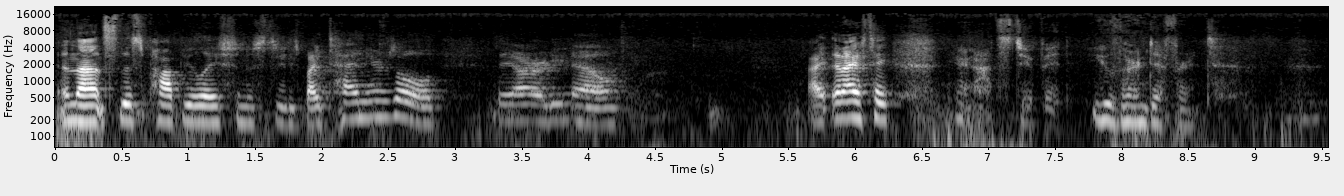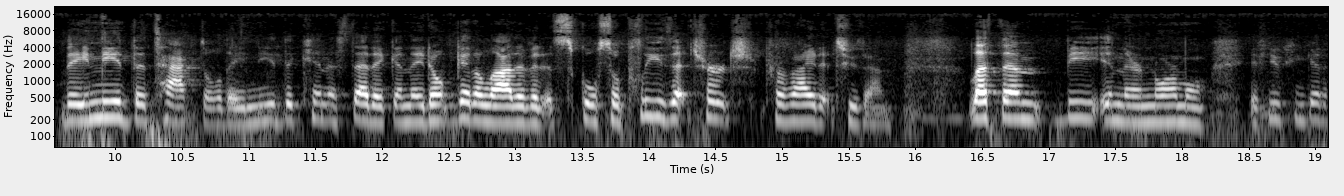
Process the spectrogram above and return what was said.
And that's this population of students. By 10 years old, they already know. I, and I say, You're not stupid. You learn different. They need the tactile, they need the kinesthetic, and they don't get a lot of it at school. So please, at church, provide it to them. Let them be in their normal. If you can get.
